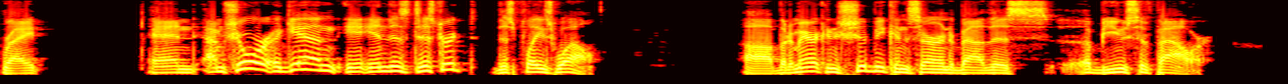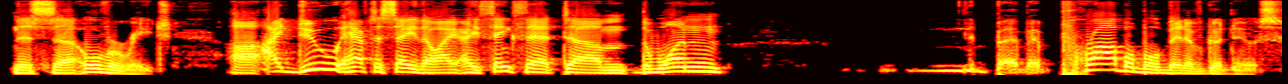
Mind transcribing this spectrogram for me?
Right? And I'm sure, again, in, in this district, this plays well. Uh, but Americans should be concerned about this abuse of power, this uh, overreach. Uh, I do have to say, though, I, I think that um, the one probable bit of good news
